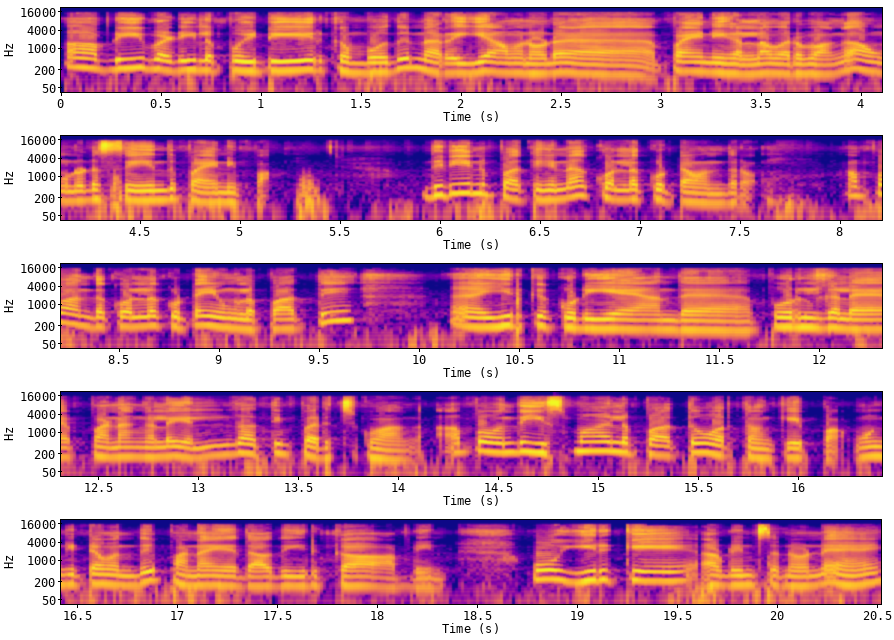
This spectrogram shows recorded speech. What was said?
அப்படி வழியில் போயிட்டே இருக்கும்போது நிறைய அவனோட பயணிகள்லாம் வருவாங்க. அவங்களோட சேர்ந்து பயணிப்பான் திடீர்னு பார்த்தீங்கன்னா கொல்லக்கூட்டை வந்துடும் அப்போ அந்த கொல்லக்கூட்டை இவங்களை பார்த்து இருக்கக்கூடிய அந்த பொருள்களை பணங்களை எல்லாத்தையும் பறிச்சுக்குவாங்க. அப்போ வந்து இஸ்மாயிலை பார்த்தும் ஒருத்தன் கேட்பான். உங்ககிட்ட வந்து பணம் ஏதாவது இருக்கா? அப்படின்னு. ஓ இருக்கே. அப்படின்னு சொன்னோடனே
